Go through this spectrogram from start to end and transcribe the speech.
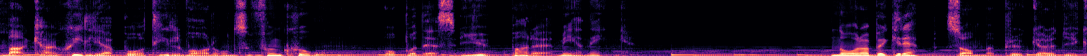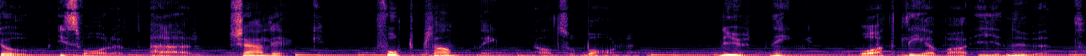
Man kan skilja på tillvarons funktion och på dess djupare mening. Några begrepp som brukar dyka upp i svaret är kärlek, fortplantning, alltså barn, njutning och att leva i nuet.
